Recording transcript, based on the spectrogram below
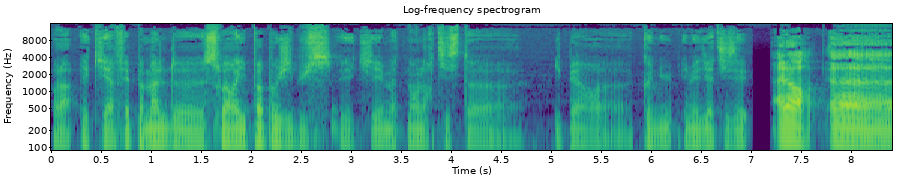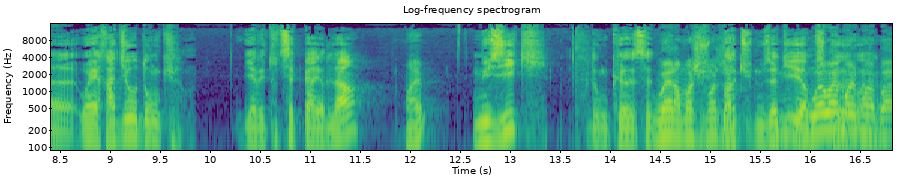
voilà, et qui a fait pas mal de soirées hip-hop au Gibus et qui est maintenant l'artiste hyper euh, connu et médiatisé. Alors, euh, ouais, radio, donc, il y avait toute cette période-là. Ouais. Musique, donc, euh, ça- Ouais, alors moi, je, moi, bah, tu nous as dit un ouais, petit ouais, peu. moi, ouais. moi, bah,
